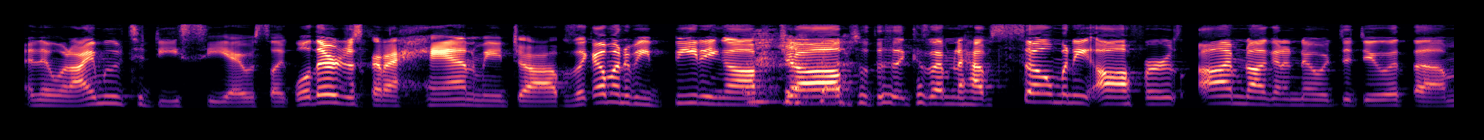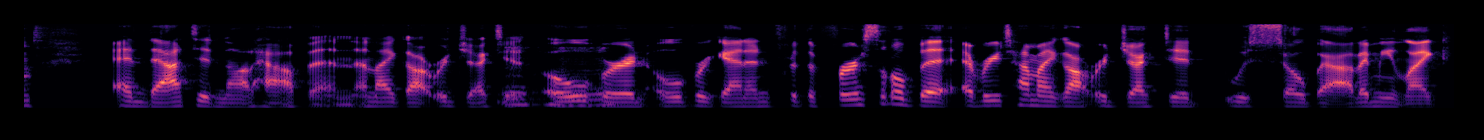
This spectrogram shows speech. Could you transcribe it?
And then when I moved to DC, I was like, well, they're just going to hand me jobs. Like I'm going to be beating off jobs with this because I'm going to have so many offers. I'm not going to know what to do with them and that did not happen and i got rejected mm-hmm. over and over again and for the first little bit every time i got rejected it was so bad i mean like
